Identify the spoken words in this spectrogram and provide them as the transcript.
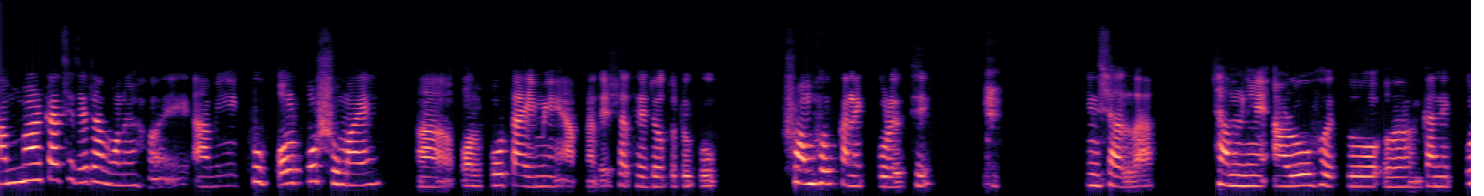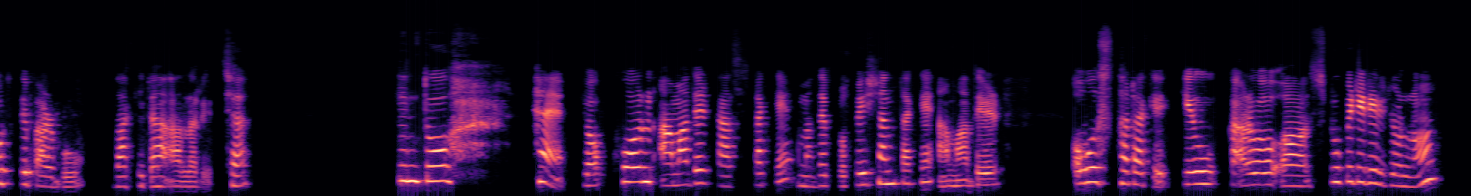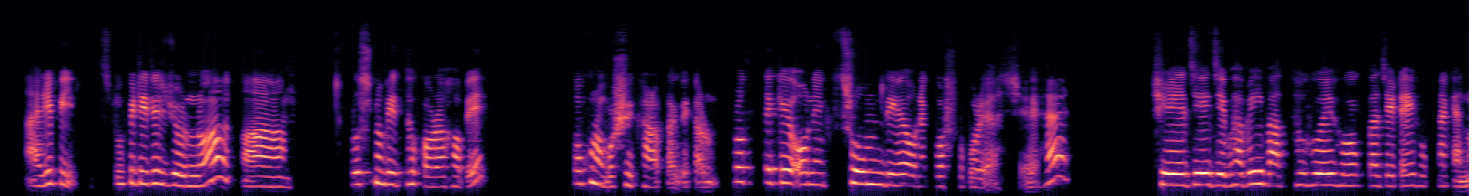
আমার কাছে যেটা মনে হয়, আমি খুব অল্প সময় অল্প টাইমে আপনাদের সাথে যতটুকু সম্ভব কানেক্ট করেছি। ইনশাল্লাহ সামনে আরও হয়তো কানেক্ট করতে পারব বাকিটা আল্লাহর ইচ্ছা। কিন্তু হ্যাঁ যখন আমাদের কাজটাকে, আমাদের প্রফেশনটাকে আমাদের অবস্থাটাকে কেউ কারও স্টুপিডিটির জন্য রিপিট, স্টুপিডিটির জন্য প্রশ্নবিদ্ধ করা হবে। তখন অবশ্যই খারাপ লাগবে, কারণ প্রত্যেকে অনেক শ্রম দিয়ে অনেক কষ্ট করে আসছে হ্যাঁ? সে যে যেভাবেই বাধ্য হয়ে হোক বা যেটাই হোক না কেন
